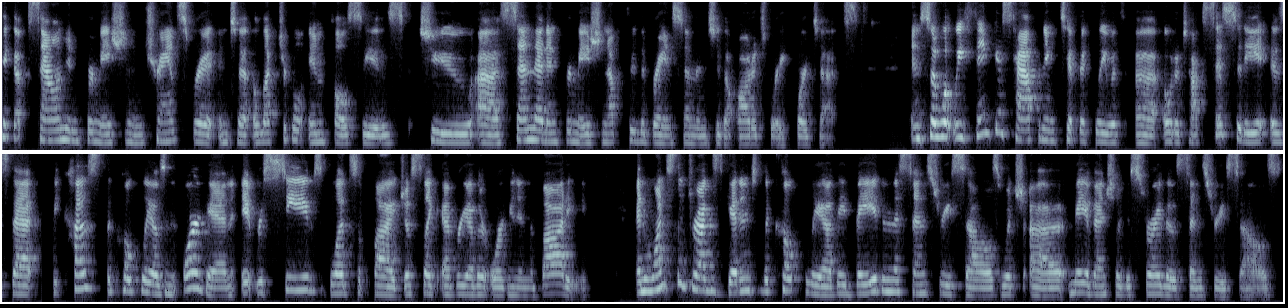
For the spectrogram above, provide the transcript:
pick up sound information and transfer it into electrical impulses to uh, send that information up through the brainstem into the auditory cortex. And so what we think is happening typically with uh, ototoxicity is that because the cochlea is an organ, it receives blood supply just like every other organ in the body. And once the drugs get into the cochlea, they bathe in the sensory cells, which uh, may eventually destroy those sensory cells.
